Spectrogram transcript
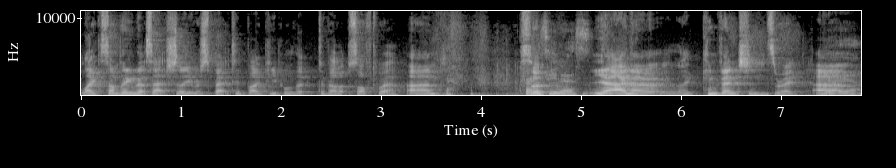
like something that's actually respected by people that develop software. Um, so- Craziness. yeah, I know, like conventions, right? Um, Yeah, yeah.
